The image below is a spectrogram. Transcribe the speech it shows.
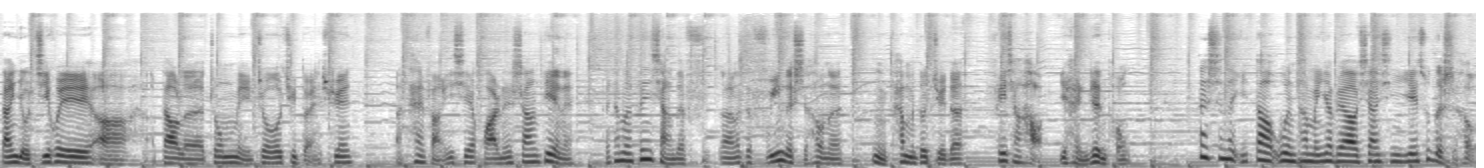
当有机会啊，到了中美洲去短宣啊，探访一些华人商店呢，和他们分享的福啊那个福音的时候呢，嗯，他们都觉得非常好，也很认同。但是呢，一到问他们要不要相信耶稣的时候，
